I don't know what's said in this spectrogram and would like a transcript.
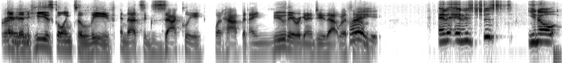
right. and then he is going to leave, and that's exactly what happened. I knew they were going to do that with right. him. And and it's just you know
